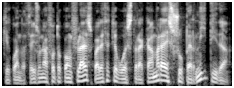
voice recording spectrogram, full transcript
que cuando hacéis una foto con flash parece que vuestra cámara es súper nítida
